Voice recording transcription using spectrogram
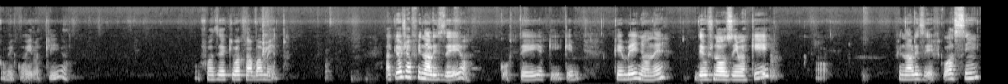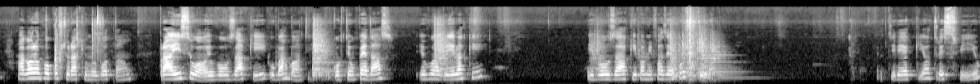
Vou vir com ele aqui, ó. Vou fazer aqui o acabamento. Aqui eu já finalizei, ó. Cortei aqui, queimei, não, né? Dei os nozinhos aqui. Finalizei. Ficou assim. Agora eu vou costurar aqui o meu botão. Para isso, ó, eu vou usar aqui o barbante. Eu cortei um pedaço. Eu vou abrir ele aqui. E vou usar aqui para mim fazer a costura. Eu tirei aqui, ó, três fios.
